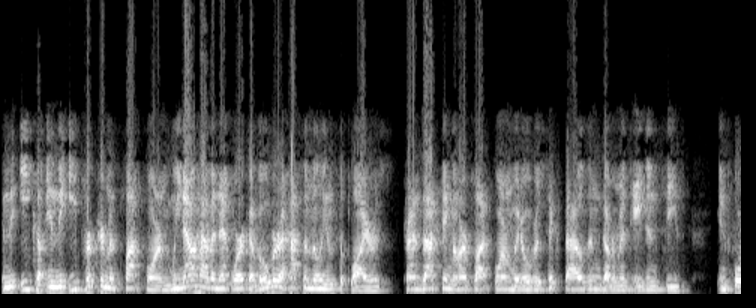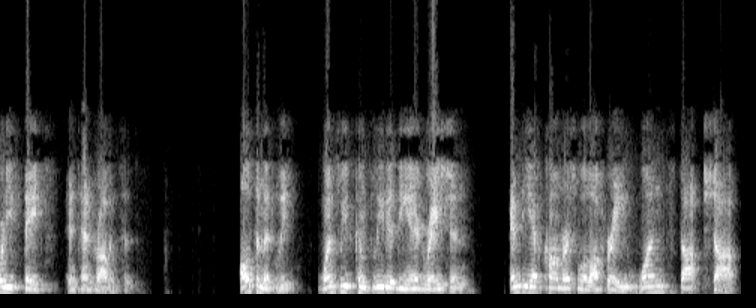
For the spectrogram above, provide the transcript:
In the e-procurement platform, we now have a network of over a half a million suppliers transacting on our platform with over 6,000 government agencies in 40 states and 10 provinces. Ultimately, once we've completed the integration, mdf commerce will offer a one-stop shop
